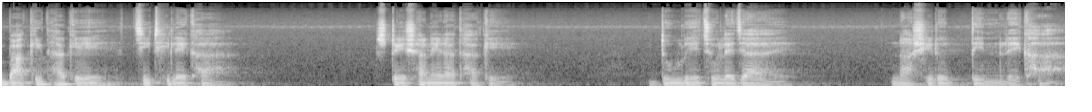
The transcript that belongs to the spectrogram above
বাকি থাকে চিঠি লেখা, স্টেশনেরা থাকে। দূরে চলে যায় নাসিরুদ্দিন রেখা।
